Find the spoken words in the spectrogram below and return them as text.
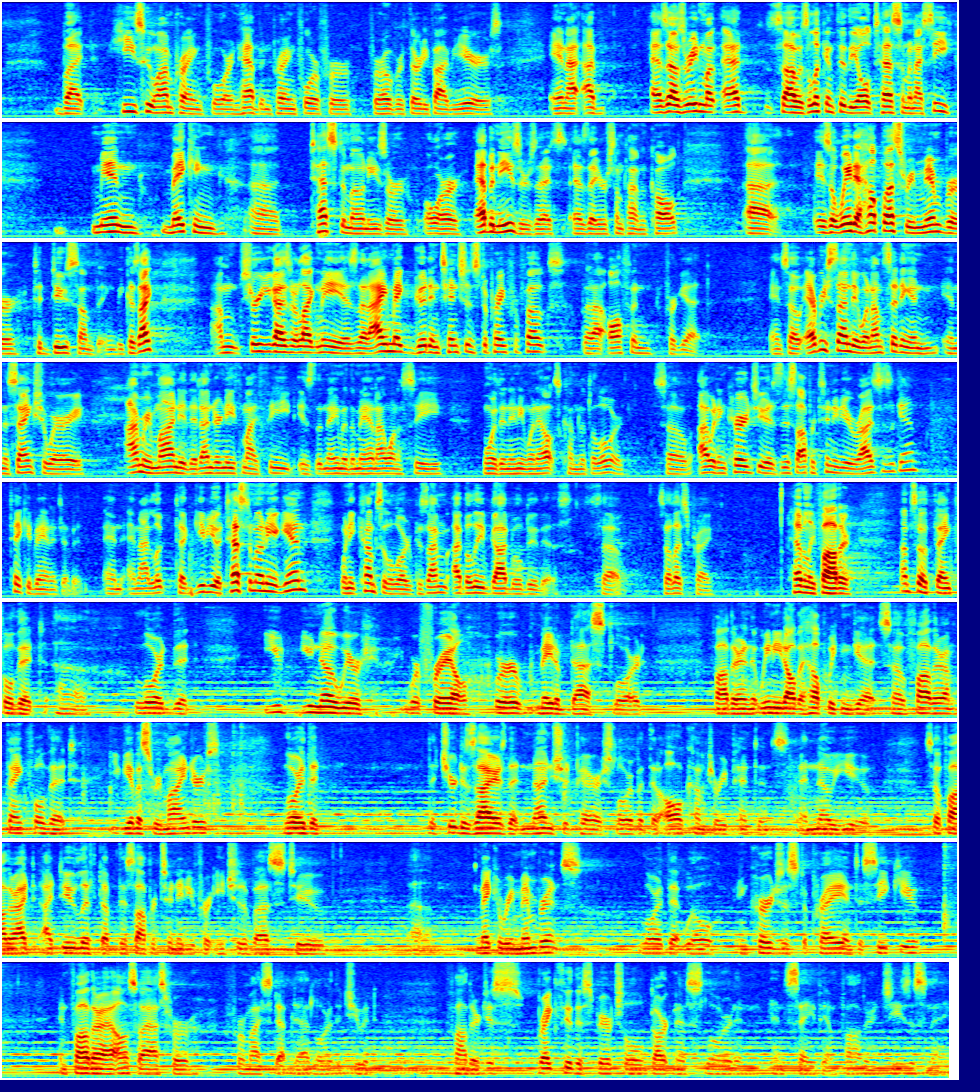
but he's who I'm praying for and have been praying for for, for over 35 years. And I, I've, as I was reading, my, as I was looking through the Old Testament, I see men making uh, testimonies or, or Ebenezer's, as, as they are sometimes called, uh, is a way to help us remember to do something. Because I, I'm sure you guys are like me, is that I make good intentions to pray for folks, but I often forget. And so every Sunday when I'm sitting in, in the sanctuary, I'm reminded that underneath my feet is the name of the man I want to see more than anyone else come to the Lord. So I would encourage you as this opportunity arises again, take advantage of it. And, and I look to give you a testimony again when he comes to the Lord because I believe God will do this. So, so let's pray. Heavenly Father, I'm so thankful that, uh, Lord, that you, you know we're, we're frail. We're made of dust, Lord. Father, and that we need all the help we can get. So, Father, I'm thankful that you give us reminders, Lord, that that your desire is that none should perish, Lord, but that all come to repentance and know you. So, Father, I, I do lift up this opportunity for each of us to um, make a remembrance, Lord, that will encourage us to pray and to seek you. And, Father, I also ask for, for my stepdad, Lord, that you would, Father, just break through the spiritual darkness, Lord, and, and save him, Father, in Jesus' name.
